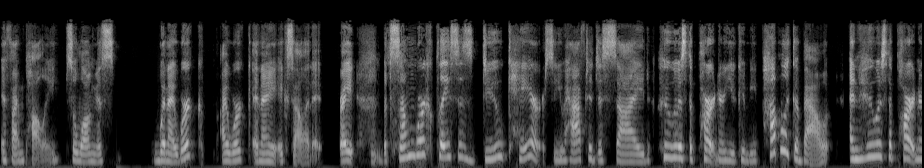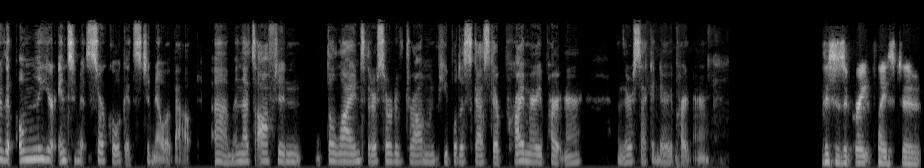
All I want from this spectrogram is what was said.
if I'm poly, so long as when I work, I work and I excel at it right? Mm. But some workplaces do care. So you have to decide who is the partner you can be public about and who is the partner that only your intimate circle gets to know about? Um, and that's often the lines that are sort of drawn when people discuss their primary partner and their secondary partner. This is a great place to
